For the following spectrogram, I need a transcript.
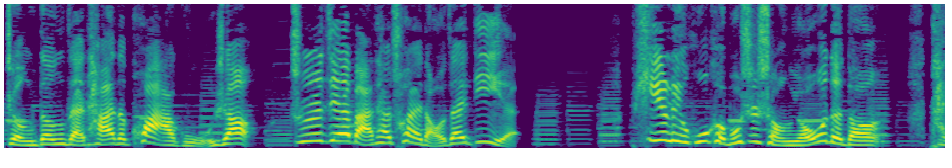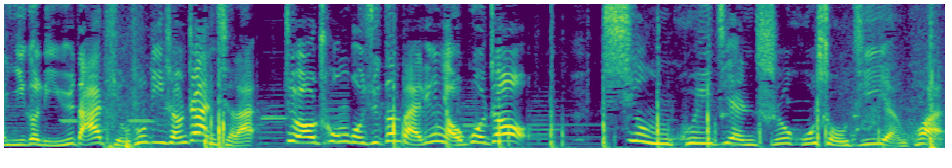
正蹬在他的胯骨上，直接把他踹倒在地。霹雳虎可不是省油的灯，他一个鲤鱼打挺从地上站起来，就要冲过去跟百灵鸟过招。幸亏剑齿虎手疾眼快，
